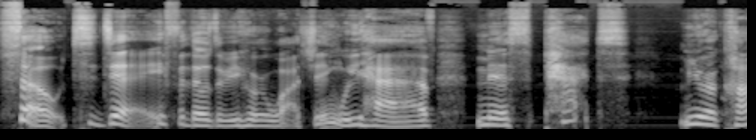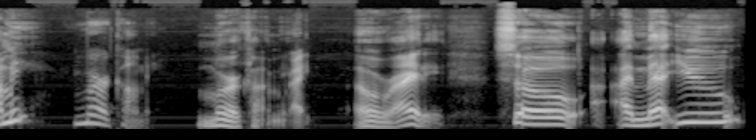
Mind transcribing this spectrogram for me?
So today, for those of you who are watching, we have Miss Pat Murakami. Murakami. Murakami. Right. All righty. So I met you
